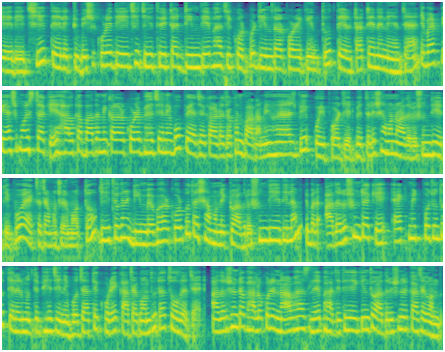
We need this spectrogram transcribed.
দিয়ে দিয়েছি তেল একটু বেশি করে দিয়েছি, যেহেতু এটা ডিম দিয়ে ভাজি করব, ডিম দেওয়ার পরে কিন্তু তেলটা টেনে নিয়ে যায়। এবার পেঁয়াজ মরিচটাকে হালকা বাদামি কালার করে ভেজে নেব। পেঁয়াজের কালারটা যখন বাদামি হয়ে আসবে, ওই পর্যায়ের ভেতরে সামান্য আদা রসুন দিয়ে দিব, এক চা চামচের মতো। যেহেতু এখানে ডিম ব্যবহার করব, তাই সামান্য একটু আদা রসুন দিয়ে দিলাম। এবার আদা রসুনটাকে এক মিনিট পর্যন্ত তেলের মধ্যে ভেজে নেব যাতে করে কাঁচা গন্ধটা চলে যায়। আদা রসুনটা ভালো করে না ভাজলে ভাজি থেকে কিন্তু আদা রসুনের কাঁচা গন্ধ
